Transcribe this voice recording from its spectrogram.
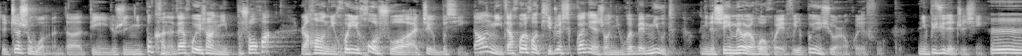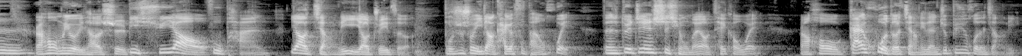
对，这是我们的定义，就是你不可能在会议上你不说话，然后你会议后说哎这个不行。当你在会后提出观点的时候，你会被 mute，你的声音没有人会回复，也不允许有人回复，你必须得执行。嗯，然后我们有一条是必须要复盘，要奖励，要追责，不是说一定要开个复盘会，但是对这件事情我们要 take away，然后该获得奖励的人就必须获得奖励，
